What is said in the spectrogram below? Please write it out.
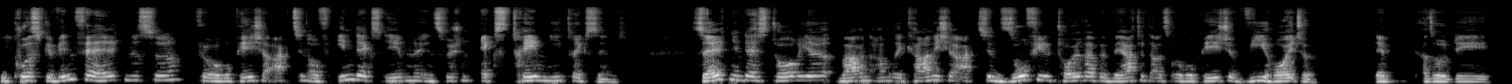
die Kursgewinnverhältnisse für europäische Aktien auf Indexebene inzwischen extrem niedrig sind. Selten in der Historie waren amerikanische Aktien so viel teurer bewertet als europäische wie heute. Der, also die,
